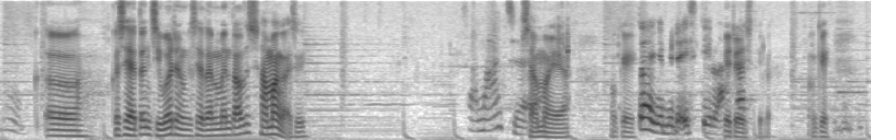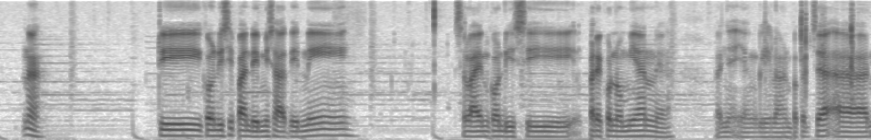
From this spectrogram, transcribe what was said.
Hmm. eh, kesehatan jiwa dan kesehatan mental itu sama nggak sih? Sama aja. Sama ya? Oke. Itu hanya beda istilah. Beda kan. istilah. Oke. Nah di kondisi pandemi saat ini selain kondisi perekonomian ya banyak yang kehilangan pekerjaan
